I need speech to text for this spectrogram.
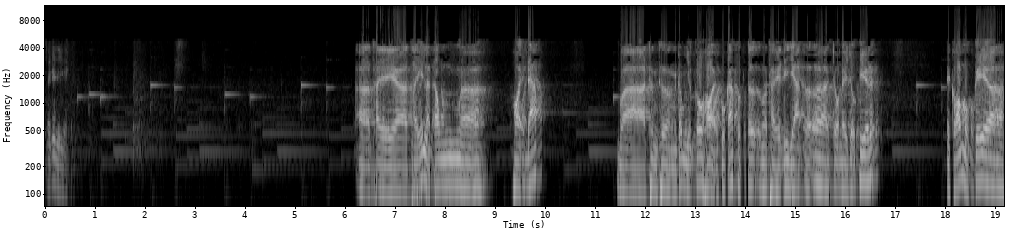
là cái gì vậy? À, thầy à, thấy là trong à, uh, hỏi đáp. Và thường thường trong những câu hỏi của các phật tử mà thầy đi giảng ở à, chỗ này chỗ kia đó thì có một cái uh,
